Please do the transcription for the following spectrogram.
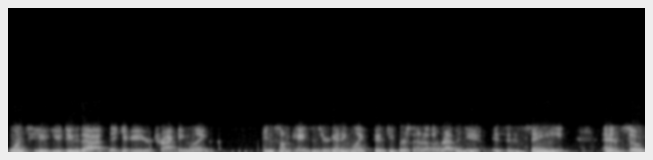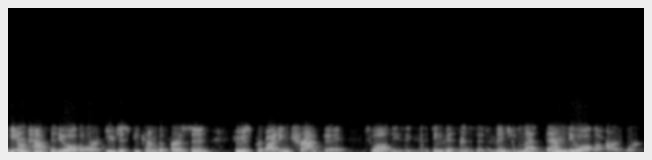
Once you, you do that, they give you your tracking link. In some cases, you're getting like 50% of the revenue. It's insane. And so you don't have to do all the work. You just become the person who is providing traffic to all these existing businesses, and then you let them do all the hard work.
